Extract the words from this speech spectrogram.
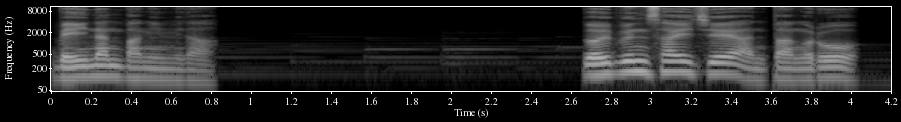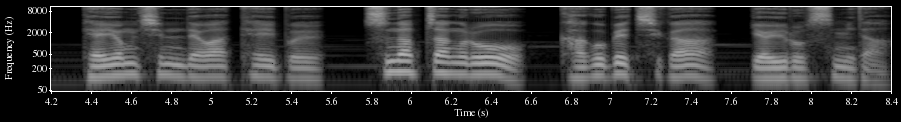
메인 안방입니다. 넓은 사이즈의 안방으로 대형 침대와 테이블, 수납장으로 가구 배치가 여유롭습니다.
